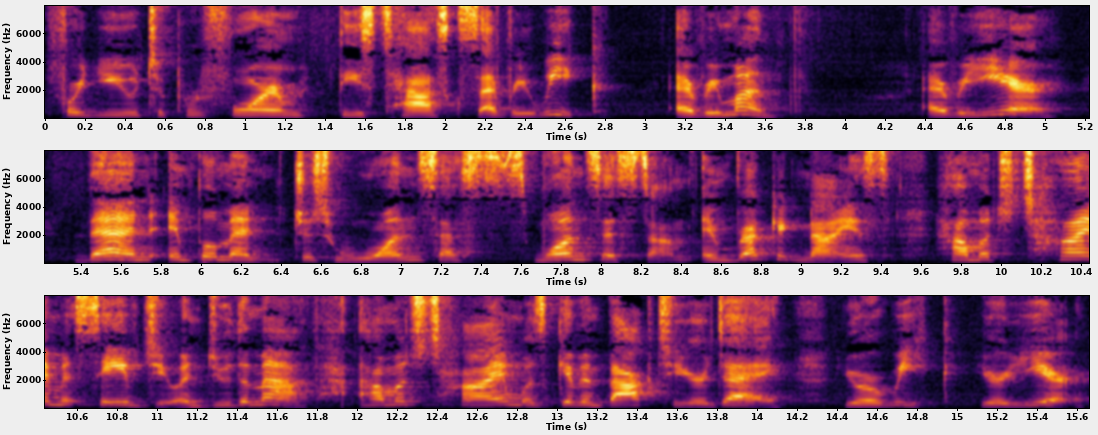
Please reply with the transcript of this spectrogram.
for you to perform these tasks every week, every month, every year? Then implement just one, ses- one system and recognize how much time it saved you and do the math. How much time was given back to your day, your week, your year.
